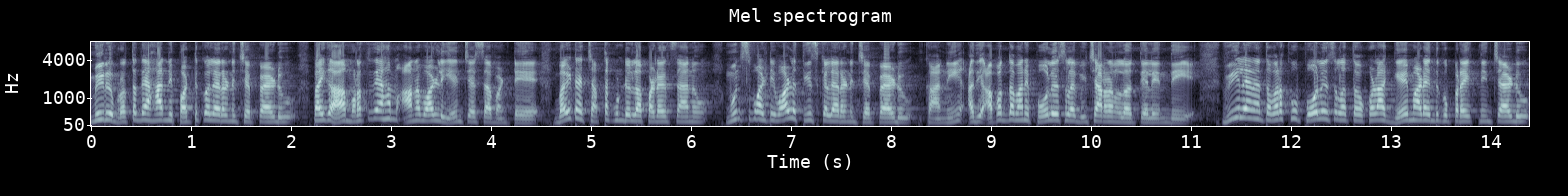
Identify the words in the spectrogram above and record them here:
మీరు మృతదేహాన్ని పట్టుకోలేరని చెప్పాడు. పైగా మృతదేహం ఆనవాళ్ళు ఏం చేశావంటే బయట చెత్తకుండీలో పడేశాను మున్సిపాలిటీ వాళ్ళు తీసుకెళ్ళారని చెప్పాడు. కానీ అది అబద్ధమని పోలీసుల విచారణలో తేలింది. వీలైనంత వరకు పోలీసులతో కూడా గేమ్ ఆడేందుకు ప్రయత్నించాడు.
